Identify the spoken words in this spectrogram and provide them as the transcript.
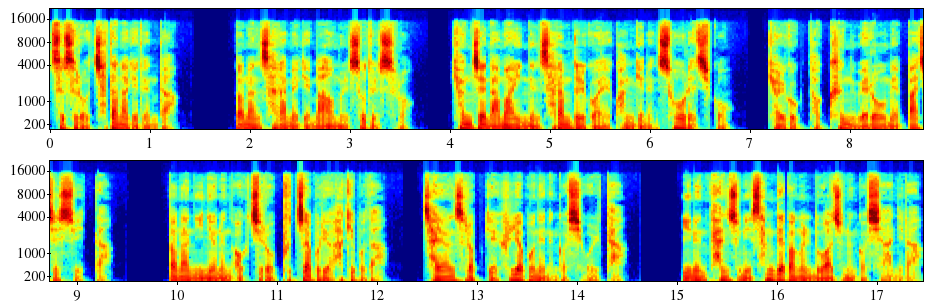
스스로 차단하게 된다. 떠난 사람에게 마음을 쏟을수록 현재 남아있는 사람들과의 관계는 소홀해지고 결국 더 큰 외로움에 빠질 수 있다. 떠난 인연은 억지로 붙잡으려 하기보다 자연스럽게 흘려보내는 것이 옳다. 이는 단순히 상대방을 놓아주는 것이 아니라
